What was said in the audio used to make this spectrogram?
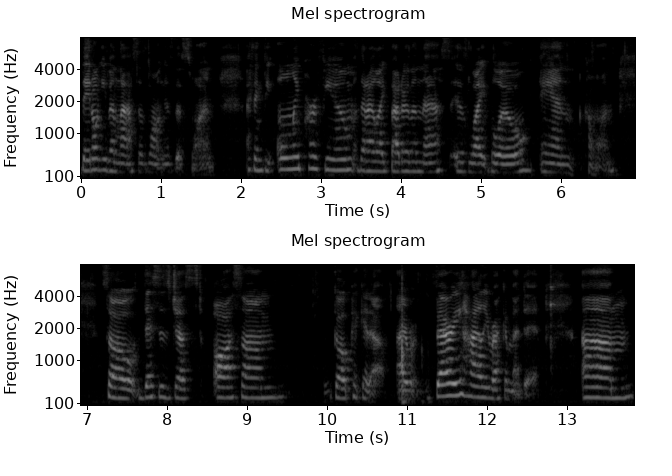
they don't even last as long as this one. I think the only perfume that I like better than this is light blue, and come on. So this is just awesome. Go pick it up. I very highly recommend it. Um,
